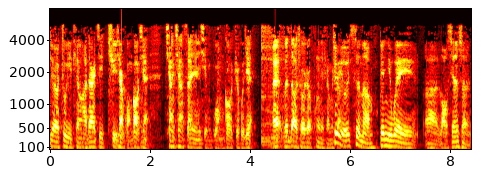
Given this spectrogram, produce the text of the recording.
就要注意听啊！当然去去一下广告先，锵锵三人行，广告之后见。哎，文道说说碰见什么事？就有一次呢，跟一位呃老先生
